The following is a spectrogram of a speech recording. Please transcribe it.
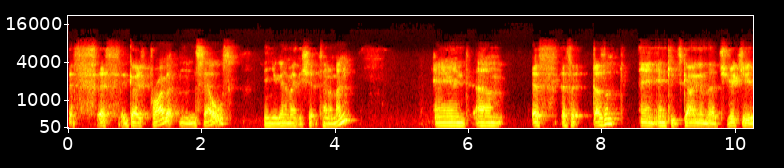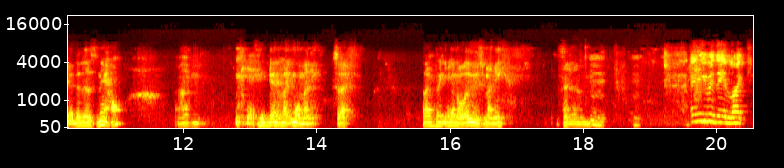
if if it goes private and sells, then you're going to make a shit ton of money. And um, if if it doesn't and, and keeps going in the trajectory that it is now, um, yeah, you're going to make more money. So I don't think you're going to lose money. Um, mm-hmm. And even then, like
